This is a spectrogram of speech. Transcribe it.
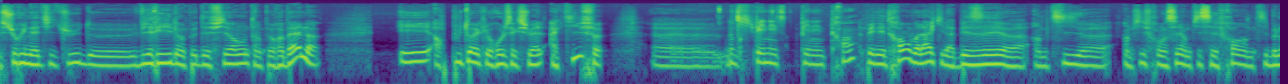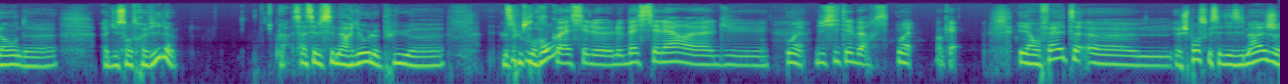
sur une attitude virile, un peu défiante, un peu rebelle et alors plutôt avec le rôle sexuel actif. Donc pénétrant. Pénétrant, voilà, qui va baiser un, petit, un petit français, un petit céfran, un petit blanc de, du centre-ville. ça, c'est le scénario le plus, le plus courant. C'est le, best-seller du, du Cité Burst. Ouais. Ok. Et en fait, euh, je pense que c'est des images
